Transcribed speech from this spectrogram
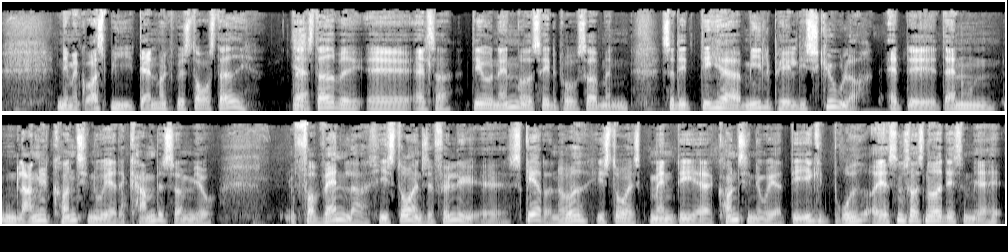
Nej, man kan også blive, Danmark består stadig. Der Ja. er stadigvæk, øh, altså, det er jo en anden måde at se det på, så, man, så det, det her milepæl, de skjuler, at øh, der er nogle, nogle lange kontinuerede kampe, som jo forvandler historien. Selvfølgelig øh, sker der noget historisk, men det er kontinueret, det er ikke et brud. Og jeg synes også noget af det, som jeg,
